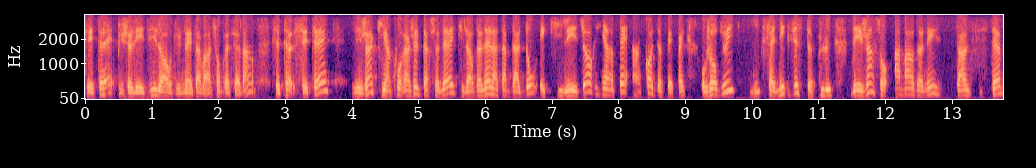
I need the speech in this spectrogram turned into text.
c'était, puis je l'ai dit lors d'une intervention précédente, c'était les gens qui encourageaient le personnel, qui leur donnaient la table d'aldo et qui les orientaient en cas de pépin. Aujourd'hui, ça n'existe plus. Des gens sont abandonnés dans le système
